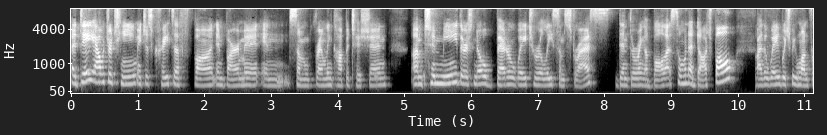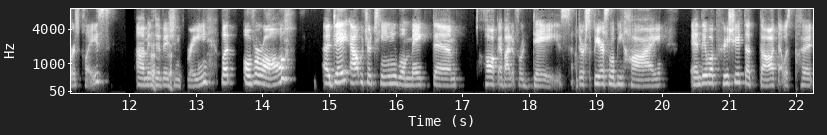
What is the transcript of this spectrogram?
A day out with your team, it just creates a fun environment and some friendly competition. Um, to me, there's no better way to release some stress than throwing a ball at someone at dodgeball by the way, which we won first place um, in Division Three. But overall, a day out with your team will make them talk about it for days. Their spirits will be high and they will appreciate the thought that was put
